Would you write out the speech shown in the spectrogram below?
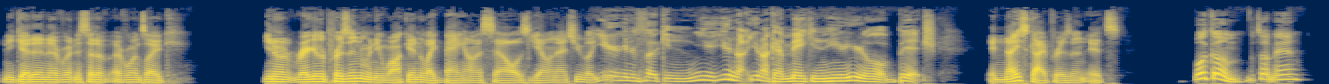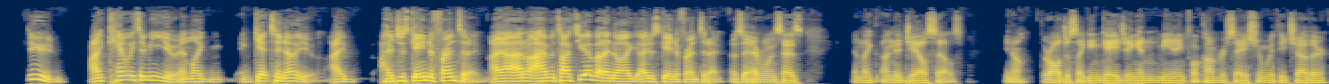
And you get in, everyone instead of everyone's like, you know, in regular prison, when you walk in like banging on the cells, yelling at you, like, you're gonna fucking, you, you're not, you're not gonna make it in here. You're a little bitch. In nice guy prison, it's, welcome. What's up, man? Dude, I can't wait to meet you and like get to know you. I, I just gained a friend today. I, I don't, I haven't talked to you yet, but I know I, I just gained a friend today. That's what everyone says in like on the jail cells. You know, they're all just like engaging in meaningful conversation with each other.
